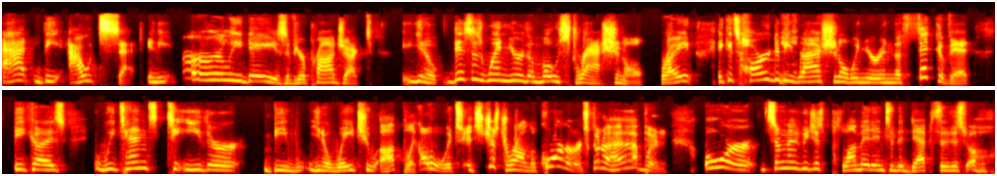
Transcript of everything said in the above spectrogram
at the outset in the early days of your project you know, this is when you're the most rational, right? It gets hard to be rational when you're in the thick of it because we tend to either be you know way too up like oh it's it's just around the corner it's going to happen or sometimes we just plummet into the depths of just oh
